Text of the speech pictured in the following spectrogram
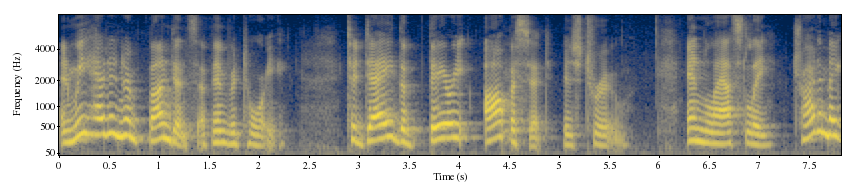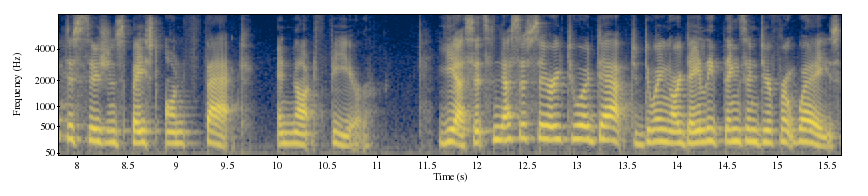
and we had an abundance of inventory. Today, the very opposite is true. And lastly, Try to make decisions based on fact and not fear. Yes, it's necessary to adapt to doing our daily things in different ways,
